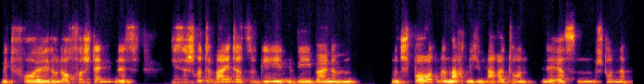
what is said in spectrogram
mit Freude und auch Verständnis diese Schritte weiterzugehen, wie bei einem, einem Sport. Man macht nicht einen Marathon in der ersten Stunde.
